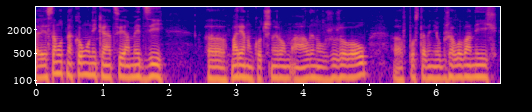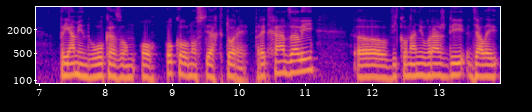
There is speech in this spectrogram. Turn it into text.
je samotná komunikácia medzi e, Marianom Kočnerom a Alenou Žužovou e, v postavení obžalovaných priamým dôkazom o okolnostiach, ktoré predchádzali e, vykonaniu vraždy. Ďalej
